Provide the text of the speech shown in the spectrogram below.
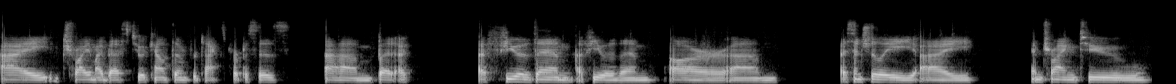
I try my best to account them for tax purposes. Um, but a, a, few of them, a few of them are um, essentially I am trying to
